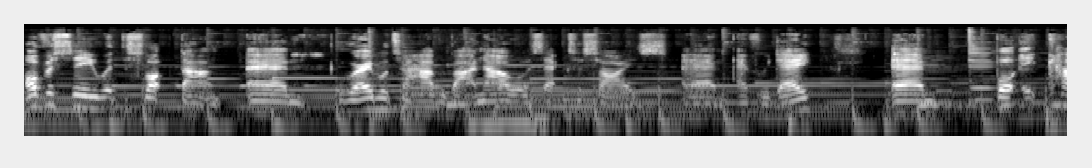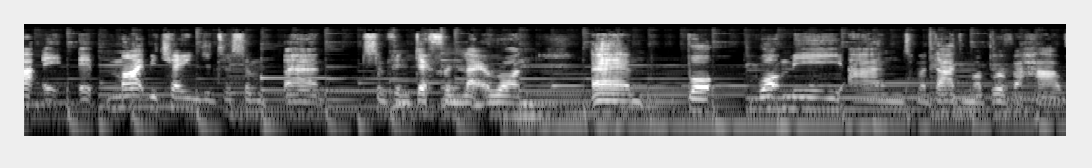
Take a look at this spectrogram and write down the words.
obviously with this lockdown, um, we're able to have about an hour's exercise um, every day. Um, but it can it, it might be changing to some um, something different later on. But what me and my dad and my brother have,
